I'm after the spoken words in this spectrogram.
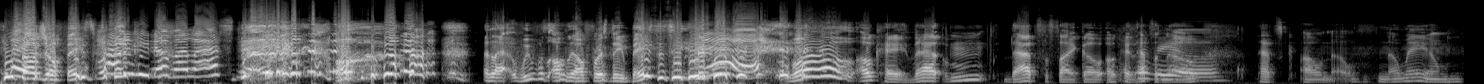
he Hey, found your Facebook. How did he know my last name? oh. like we was only on first name basis here. yeah. Whoa. Okay, that mm, that's a psycho. Okay, that's For a no. That's oh no, no ma'am,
